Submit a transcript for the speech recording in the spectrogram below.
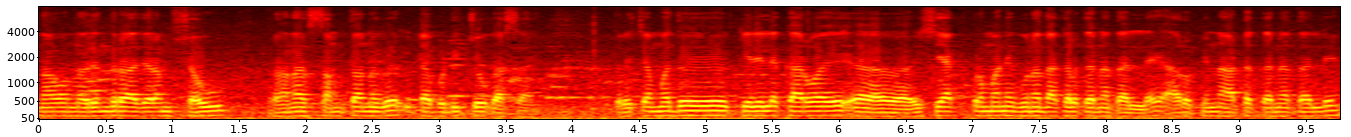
नाव नरेंद्र राजाराम शाहू राहणार समतानगर इटापटी चौक असा आहे. तर याच्यामध्ये केलेल्या कारवाई ॲक्टप्रमाणे गुन्हा दाखल करण्यात आलेला आहे. आरोपींना अटक करण्यात आली आहे.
